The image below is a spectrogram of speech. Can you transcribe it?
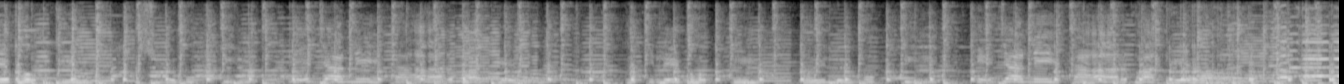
থাকিলে ভক্তি, আসবে মুক্তি, কে জানে তার ভাগ্যে থাকিলে ভক্তি, হইল মুক্তি, কে জানে তার ভাগ্যে হয়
